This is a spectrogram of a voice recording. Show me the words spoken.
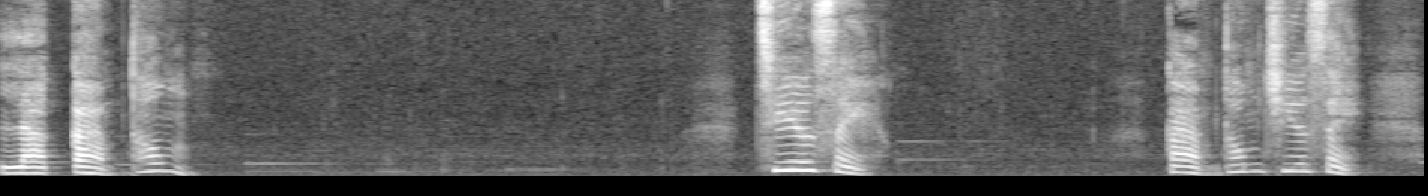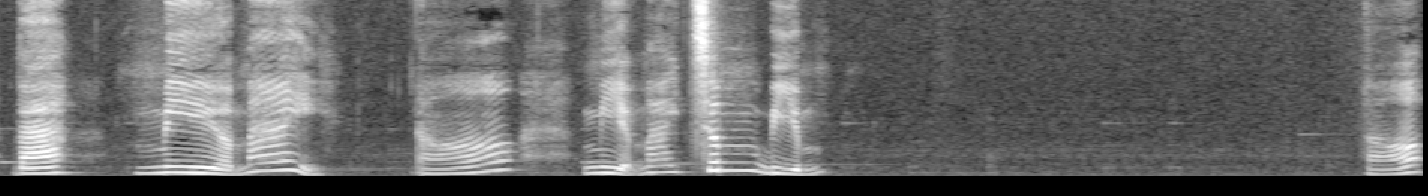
Là cảm thông. Chia sẻ. Cảm thông chia sẻ và mỉa mai. Đó mỉa mai châm biếm. Đó,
